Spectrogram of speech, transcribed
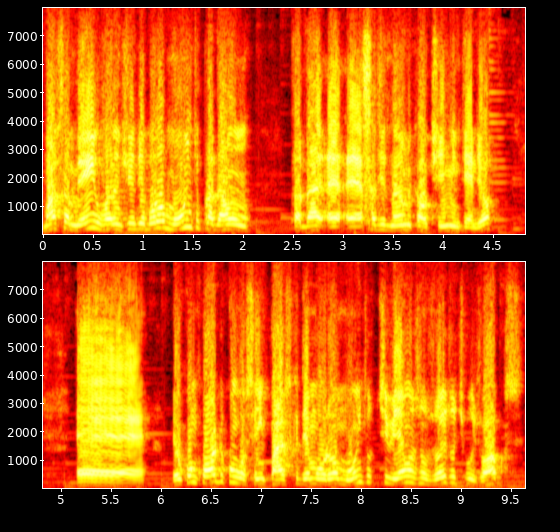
Mas também o Valentim demorou muito para dar um dar é, é, essa dinâmica ao time, entendeu? É, eu concordo com você em parte que demorou muito. Tivemos nos oito últimos jogos,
